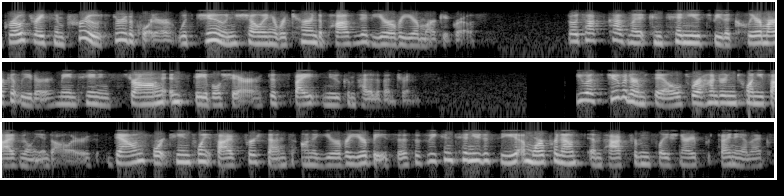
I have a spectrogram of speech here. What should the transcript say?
growth rates improved through the quarter, with June showing a return to positive year-over-year market growth. BOTOX Cosmetic continues to be the clear market leader, maintaining strong and stable share despite new competitive entrants. U.S. JUVÉDERM sales were $125 million, down 14.5% on a year-over-year basis as we continue to see a more pronounced impact from inflationary dynamics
